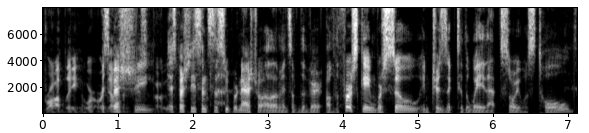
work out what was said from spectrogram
broadly or, or especially doesn't, I suppose. especially since the supernatural elements of the ver- of the first game were so intrinsic to the way that story was told.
